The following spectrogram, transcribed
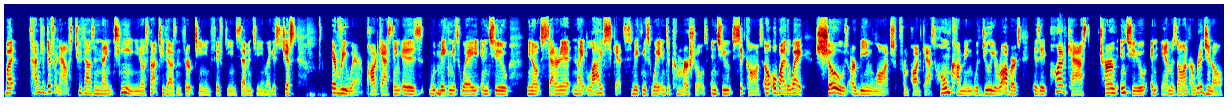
But times are different now. It's 2019, you know, it's not 2013, 15, 17. Like it's just, everywhere. Podcasting is Mm. making its way into you know Saturday Night Live skits, It's making its way into commercials, into sitcoms. Oh, oh, by the way, shows are being launched from podcasts. Homecoming with Julia Roberts is a podcast turned into an Amazon original.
